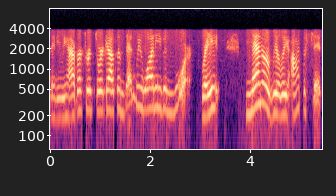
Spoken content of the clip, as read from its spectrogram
maybe we have our first orgasm, then we want even more, right? Men are really opposite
